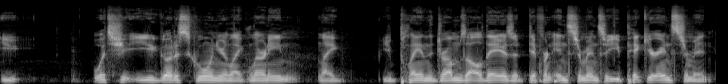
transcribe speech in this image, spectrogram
you what's your, you go to school and you're like learning like you're playing the drums all day. Is it different instruments, or you pick your instrument?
